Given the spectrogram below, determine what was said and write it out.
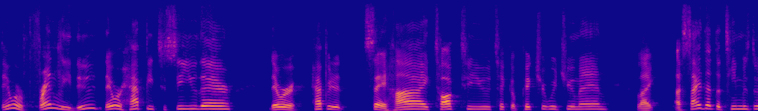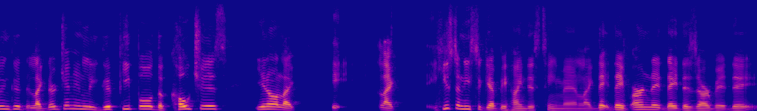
they were friendly, dude. They were happy to see you there. They were happy to say hi, talk to you, take a picture with you, man. Like aside that the team is doing good, like they're genuinely good people. The coaches, you know, like it, like Houston needs to get behind this team, man. Like they they've earned it, they deserve it. They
